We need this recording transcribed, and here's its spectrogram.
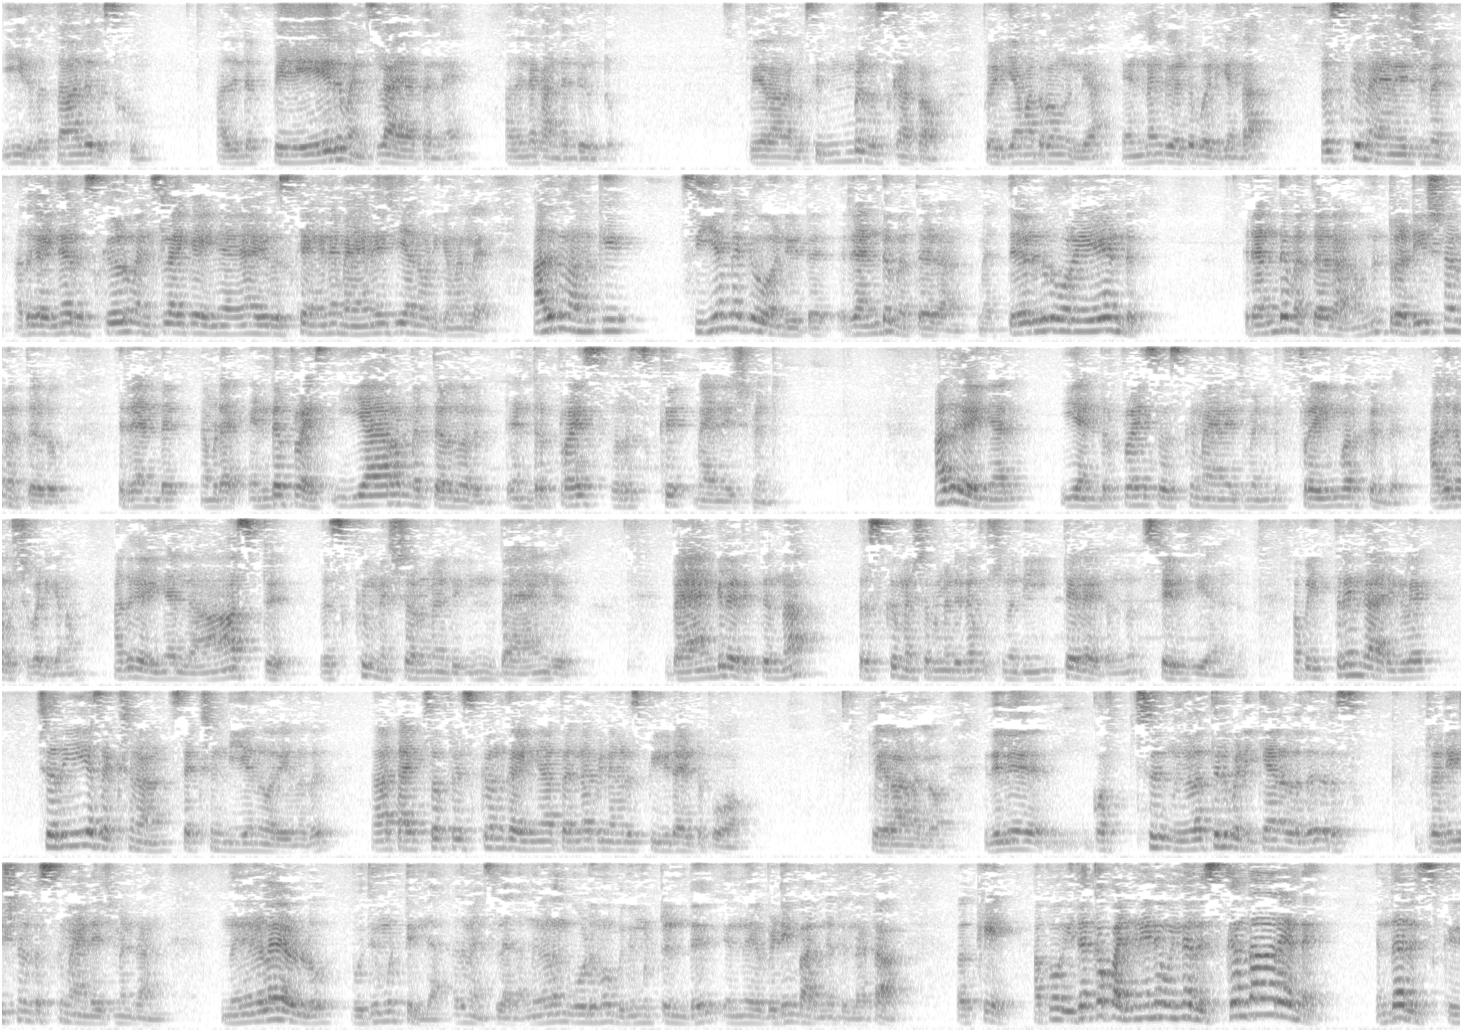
ഈ ഇരുപത്തിനാല് റിസ്കും അതിന്റെ പേര് മനസ്സിലായാൽ തന്നെ അതിന്റെ കണ്ടന്റ് കിട്ടും. ക്ലിയർ ആണല്ലോ? സിമ്പിൾ റിസ്ക് ആട്ടോ. പേടിക്കാൻ മാത്രമൊന്നുമില്ല. എണ്ണം കേട്ട് പേടിക്കണ്ട. Risk management. അത് കഴിഞ്ഞാൽ റിസ്കുകൾ മനസ്സിലാക്കി കഴിഞ്ഞു കഴിഞ്ഞാൽ ഈ റിസ്ക് എങ്ങനെ മാനേജ് ചെയ്യാൻ പഠിക്കണം അല്ലേ? അതിന് നമുക്ക് സി എം എക്ക് വേണ്ടിയിട്ട് രണ്ട് മെത്തേഡാണ് മെത്തേഡുകൾ കുറേ ഉണ്ട്. രണ്ട് മെത്തേഡാണ് ഒന്ന് ട്രഡീഷണൽ മെത്തേഡും രണ്ട് നമ്മുടെ enterprise E R M method എന്ന് പറയും. എന്റർപ്രൈസ് റിസ്ക് മാനേജ്മെന്റ് അത് കഴിഞ്ഞാൽ ഈ എന്റർപ്രൈസ് റിസ്ക് മാനേജ്മെന്റിന്റെ ഫ്രെയിം വർക്ക് ഉണ്ട്. അതിനെ കുറിച്ച് പഠിക്കണം. അത് കഴിഞ്ഞാൽ last risk measurement in bank ബാങ്കിൽ എടുക്കുന്ന റിസ്ക് മെഷർമെന്റിനെ കുറിച്ച് ഡീറ്റെയിൽ ആയിട്ടൊന്ന് സ്റ്റഡി ചെയ്യാനുണ്ട്. അപ്പൊ ഇത്രയും കാര്യങ്ങളെ ചെറിയ സെക്ഷനാണ് സെക്ഷൻ ഡി എന്ന് പറയുന്നത്. ആ ടൈപ്സ് ഓഫ് റിസ്ക് ഒന്ന് കഴിഞ്ഞാൽ തന്നെ പിന്നെ അങ്ങോട്ട് സ്പീഡായിട്ട് പോവാം. ക്ലിയർ ആണല്ലോ? ഇതിൽ കുറച്ച് നീളത്തിൽ പഠിക്കാനുള്ളത് റിസ്ക് ട്രഡീഷണൽ റിസ്ക് മാനേജ്മെന്റ് ആണ്. നീളേ ഉള്ളൂ ബുദ്ധിമുട്ടില്ല അത് മനസ്സിലാക്കാം. നീളം കൂടുമ്പോൾ ബുദ്ധിമുട്ടുണ്ട് എന്ന് എവിടെയും പറഞ്ഞിട്ടില്ല കേട്ടോ ഓക്കെ അപ്പൊ ഇതൊക്കെ പഠിക്കുന്നതിന് മുന്നേ റിസ്ക് എന്താണെന്ന് അറിയണ്ടേ? എന്താ റിസ്ക്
